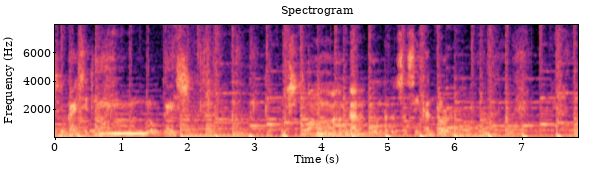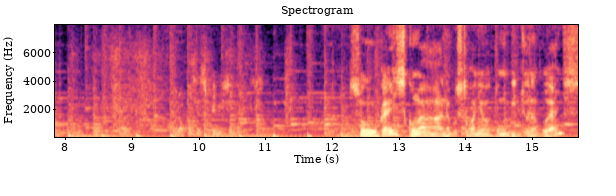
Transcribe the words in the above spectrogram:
So guys, ito ang loob guys. Tapos ito ang hagdanan sa second floor. Wala pa sa guys. So guys, kung uh, nagustuhan nyo itong video na ko guys,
